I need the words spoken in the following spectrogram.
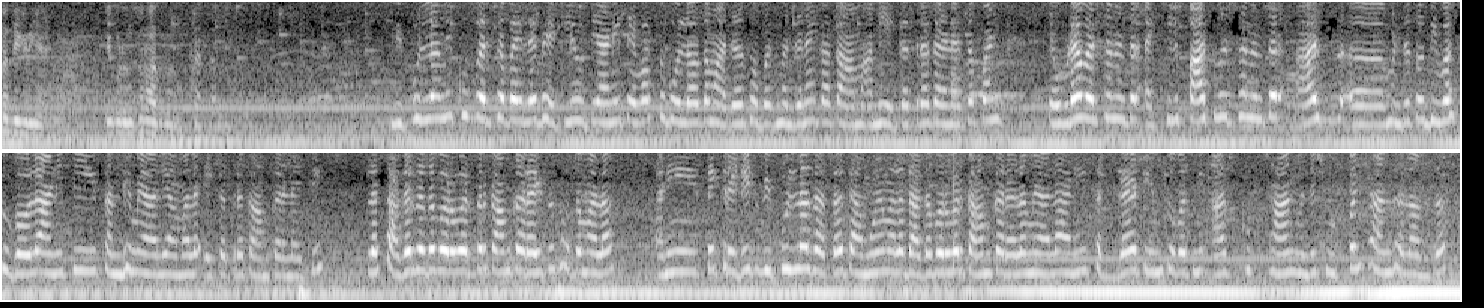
प्रतिक्रिया आहे. इकडून सुरुवात करू. विपुलला मी खूप वर्ष पहिले भेटली होती आणि तेव्हाच तो बोलला होता माझ्यासोबत म्हणजे नाही का काम आम्ही एकत्र करण्याचं. पण एवढ्या वर्षानंतर ऍक्च्युली पाच वर्षानंतर आज म्हणजे तो दिवस उगवला आणि ती संधी मिळाली आम्हाला एकत्र काम करण्याची. प्लस सागर दादा बरोबर तर काम करायचंच होतं मला. आणि ते क्रेडिट विपुलला जातं त्यामुळे मला दादा बरोबर काम करायला मिळालं. आणि सगळ्या टीमसोबत मी आज खूप छान म्हणजे शूट पण छान झालं आमचं.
